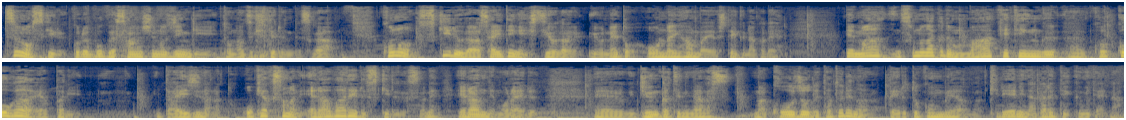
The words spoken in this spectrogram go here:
つのスキル。これ僕が三種の神器と名付けてるんですが、このスキルが最低限必要だよねと、オンライン販売をしていく中で。で、まあ、その中でもマーケティング、ここがやっぱり大事だなと。お客様に選ばれるスキルですよね。選んでもらえる。えー、潤滑に流す。まあ、工場で例えるならベルトコンベヤーが綺麗に流れていくみたいな。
